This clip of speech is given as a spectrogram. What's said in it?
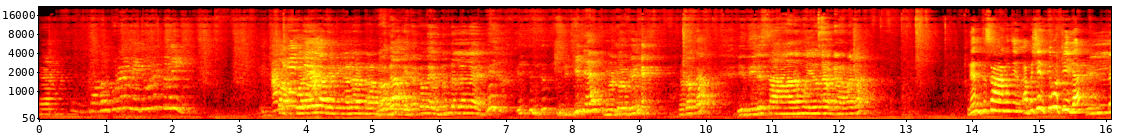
ഏ. തപ്പുഴേ അറിയാം നിങ്ങൾ രണ്ടാമത്. നോക്ക ഇതൊക്കെ വരുന്നുണ്ടല്ലോ അല്ലേ ഇല്ല. ഇങ്ങോട്ട് നോക്ക്. ഇങ്ങോട്ട് നോക്കാം. ഇതിൽ സാധനം മുഴുവൻ കിടക്കണം നോക്ക ഇതെന്ത് സാധനം ഇത്? അപ്പൊ ശരിക്കും പൊട്ടിയില്ല ഇല്ല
